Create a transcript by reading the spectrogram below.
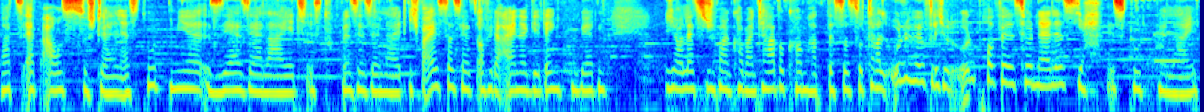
WhatsApp auszustellen. Es tut mir sehr, sehr leid. Es tut mir sehr, sehr leid. Ich weiß, dass jetzt auch wieder einige denken werden, ich auch letztens schon mal einen Kommentar bekommen habe, dass das total unhöflich und unprofessionell ist. Ja, es tut mir leid.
